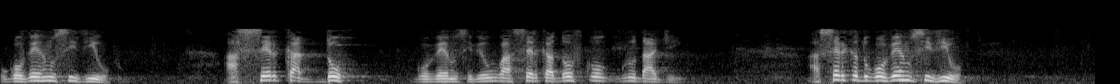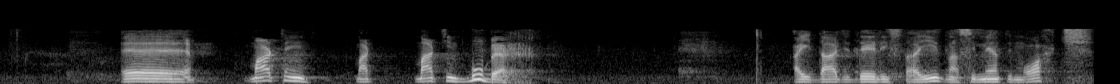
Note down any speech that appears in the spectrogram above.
o governo civil. Acerca do governo civil, o acerca do ficou grudadinho. Acerca do governo civil. É, Martin, Martin Buber, a idade dele está aí, nascimento e morte,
